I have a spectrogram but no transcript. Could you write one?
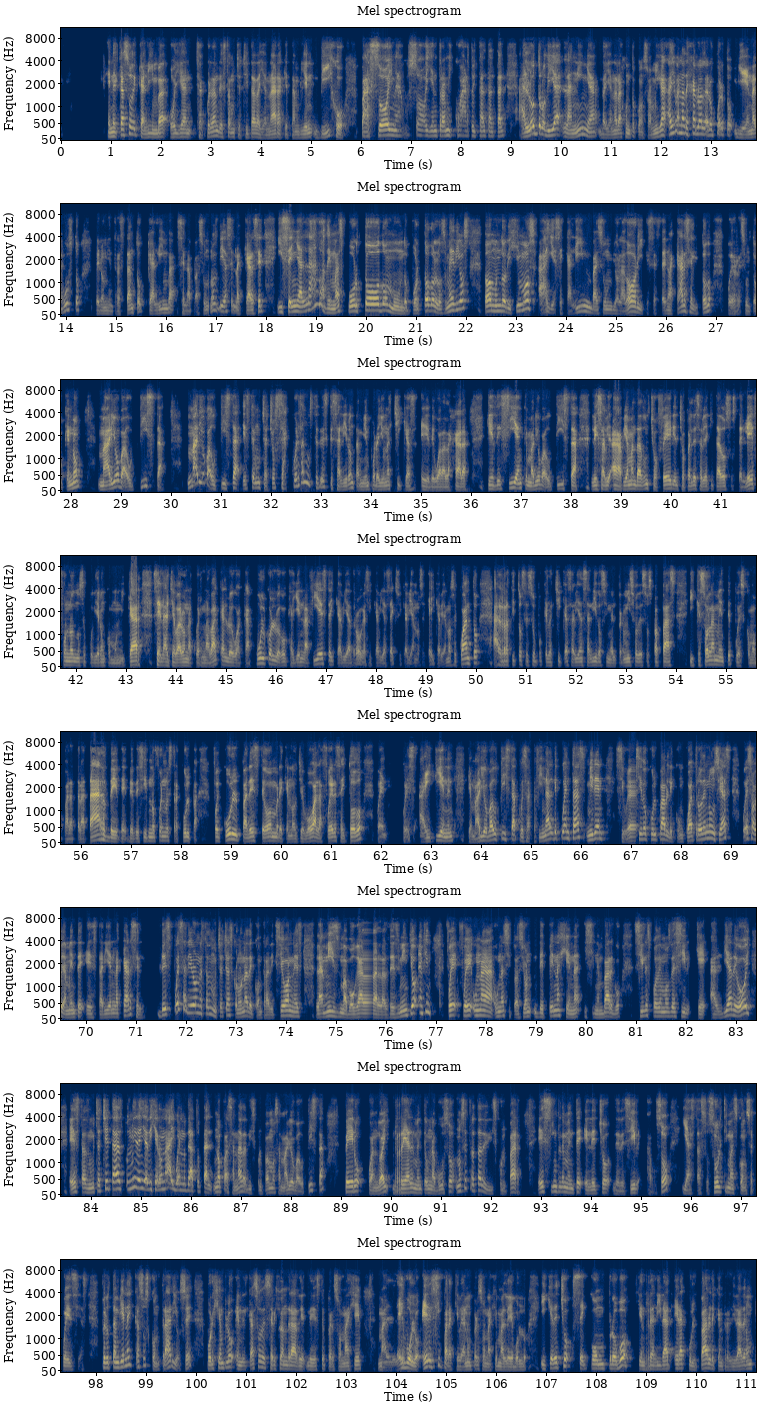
En el caso de Kalimba, oigan, ¿se acuerdan de esta muchachita Dayanara que también dijo, pasó y me abusó y entró a mi cuarto y tal, tal, tal? Al otro día, la niña Dayanara junto con su amiga, ahí van a dejarlo al aeropuerto, bien a gusto, pero mientras tanto, Kalimba se la pasó unos días en la cárcel y señalado además por todo mundo, por todos los medios, todo mundo dijimos, ay, ese Kalimba es un violador y que se está en la cárcel y todo, pues resultó que no. Mario Bautista Mario Bautista, este muchacho, ¿se acuerdan ustedes que salieron también por ahí unas chicas eh, de Guadalajara que decían que Mario Bautista les había, mandado un chofer y el chofer les había quitado sus teléfonos, no se pudieron comunicar, se las llevaron a Cuernavaca, luego a Acapulco, luego que allí en la fiesta y que había drogas y que había sexo y que había no sé qué y que había no sé cuánto. Al ratito se supo que las chicas habían salido sin el permiso de sus papás y que solamente pues como para tratar de, de decir no fue nuestra culpa, fue culpa de este hombre que nos llevó a la fuerza y todo, bueno, pues ahí tienen que Mario Bautista, pues a final de cuentas, miren, si hubiera sido culpable con cuatro denuncias, pues obviamente estaría en la cárcel. Después salieron estas muchachas con una de contradicciones, la misma abogada las desmintió, en fin, fue, fue una, una situación de pena ajena y sin embargo, sí les podemos decir que al día de hoy, estas muchachitas, pues miren, ya dijeron, ay, bueno, ya total, no pasa nada, disculpamos a Mario Bautista, pero cuando hay realmente un abuso, no se trata de disculpar, es simplemente el hecho de decir abusó y hasta sus últimas consecuencias. Pero también hay casos contrarios, ¿eh? Por ejemplo, en el caso de Sergio Andrade, de este personaje malévolo, él sí para que vean un personaje malévolo y que de hecho se comprobó que en realidad era culpable, que en realidad era un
